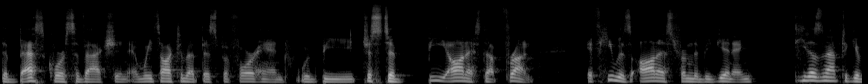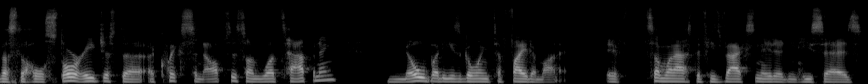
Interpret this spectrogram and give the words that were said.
The best course of action, and we talked about this beforehand, would be just to be honest up front. If he was honest from the beginning, he doesn't have to give us the whole story, just a, a quick synopsis on what's happening. Nobody's going to fight him on it. If someone asked if he's vaccinated and he says,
